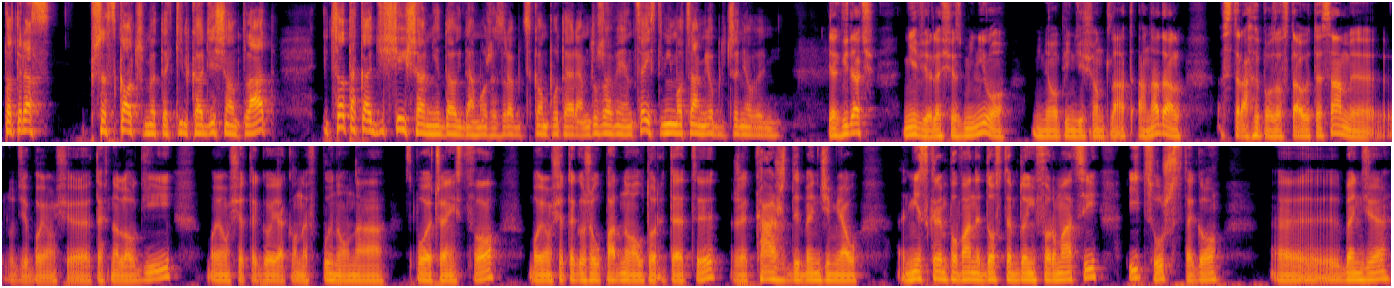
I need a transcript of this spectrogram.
To teraz przeskoczmy te kilkadziesiąt lat i co taka dzisiejsza niedojda może zrobić z komputerem? Dużo więcej, z tymi mocami obliczeniowymi. Jak widać, niewiele się zmieniło. Minęło 50 lat, a nadal strachy pozostały te same. Ludzie boją się technologii, boją się tego, jak one wpłyną na społeczeństwo, boją się tego, że upadną autorytety, że każdy będzie miał nieskrępowany dostęp do informacji i cóż z tego e, będzie e,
